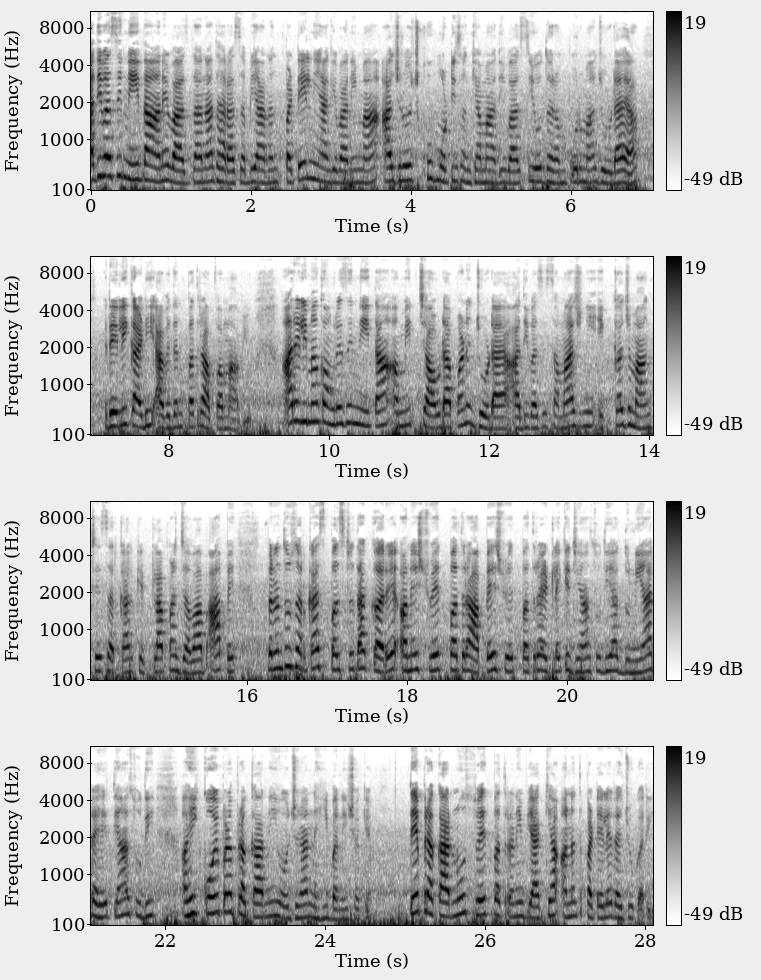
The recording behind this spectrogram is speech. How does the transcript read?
આદિવાસી નેતા અને વાંસદાના ધારાસભ્ય આનંદ પટેલની આગેવાનીમાં આજરોજ ખૂબ મોટી સંખ્યામાં આદિવાસીઓ ધરમપુરમાં જોડાયા રેલી કાઢી આવેદનપત્ર આપવામાં આવ્યું. આ રેલીમાં કોંગ્રેસી નેતા અમિત ચાવડા પણ જોડાયા. આદિવાસી સમાજની એક જ માંગ છે, સરકાર કેટલા પણ જવાબ આપે, પરંતુ સરકાર સ્પષ્ટતા કરે અને શ્વેતપત્ર આપે. શ્વેતપત્ર એટલે કે જ્યાં સુધી આ દુનિયા રહે, ત્યાં સુધી અહીં કોઈ પણ પ્રકારની યોજના નહીં બની શકે. તે પ્રકારનું શ્વેતપત્રની વ્યાખ્યા અનંત પટેલે રજૂ કરી.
